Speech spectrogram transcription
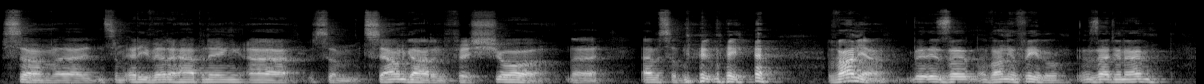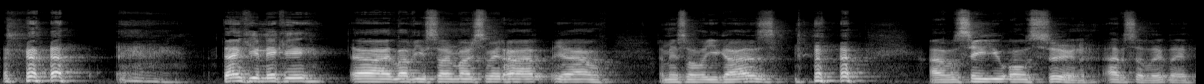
some uh, some Eddie Vedder happening, uh, some Soundgarden for sure, uh, absolutely. Vanya, is that Vanya Fiegel? Is that your name? Thank you, Nikki. Uh, I love you so much, sweetheart. Yeah, I miss all you guys. I will see you all soon. Absolutely.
